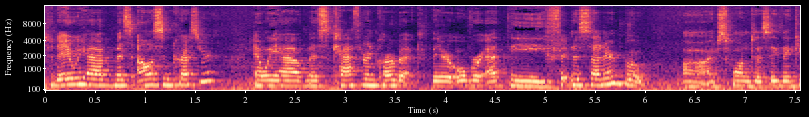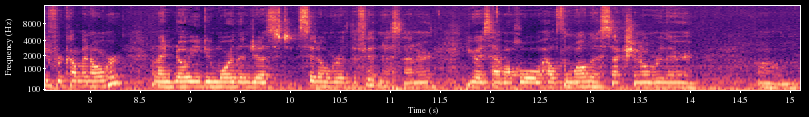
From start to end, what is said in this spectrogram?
Today we have Miss Allison Kresser and we have Miss Catherine Carbeck. They're over at the fitness center, but uh, I just wanted to say thank you for coming over. And I know you do more than just sit over at the fitness center. You guys have a whole health and wellness section over there. Um,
